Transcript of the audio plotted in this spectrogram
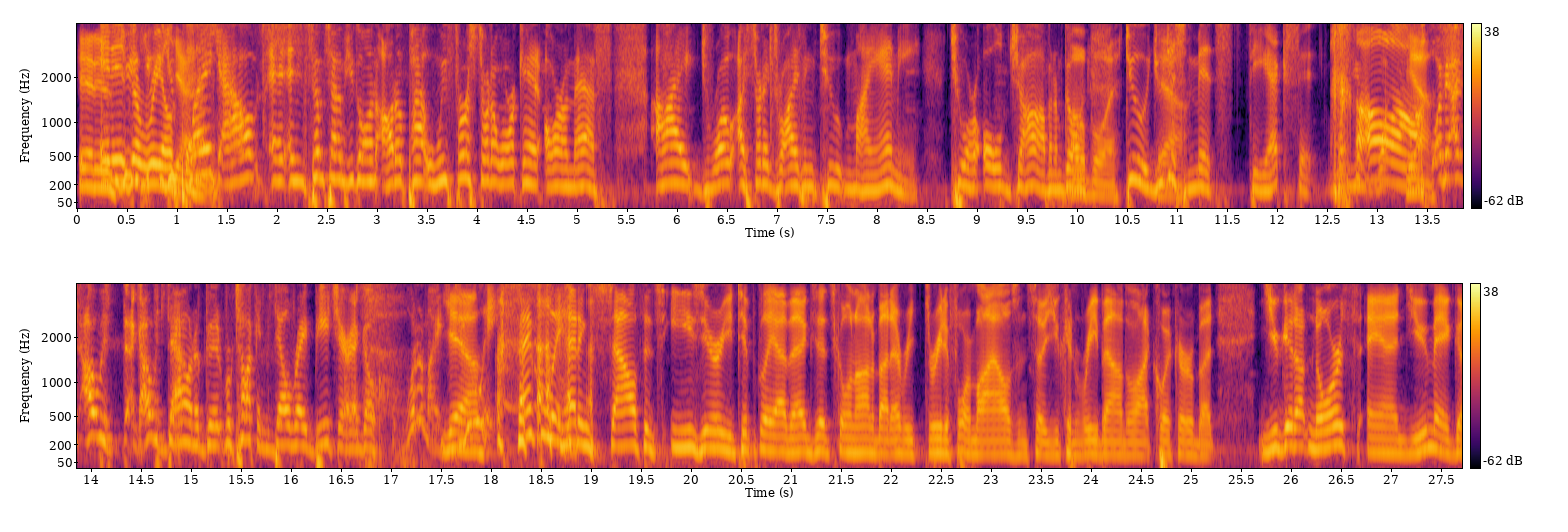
It It is a You- real you thing. blank out, and, and sometimes you go on autopilot. When we first started working at RMF, I drove. I started driving to Miami to our old job, and I'm oh, going, Oh, boy. dude, you Yeah. just missed the exit." What you- Oh. Yeah. I mean, I, I was I was down a good. We're talking Delray Beach area. I go, "What am I Yeah. doing?" Thankfully, heading south, it's easier. You typically have exits going on about every three to four miles, and so you can rebound a lot quicker. But you get up north, and you may go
